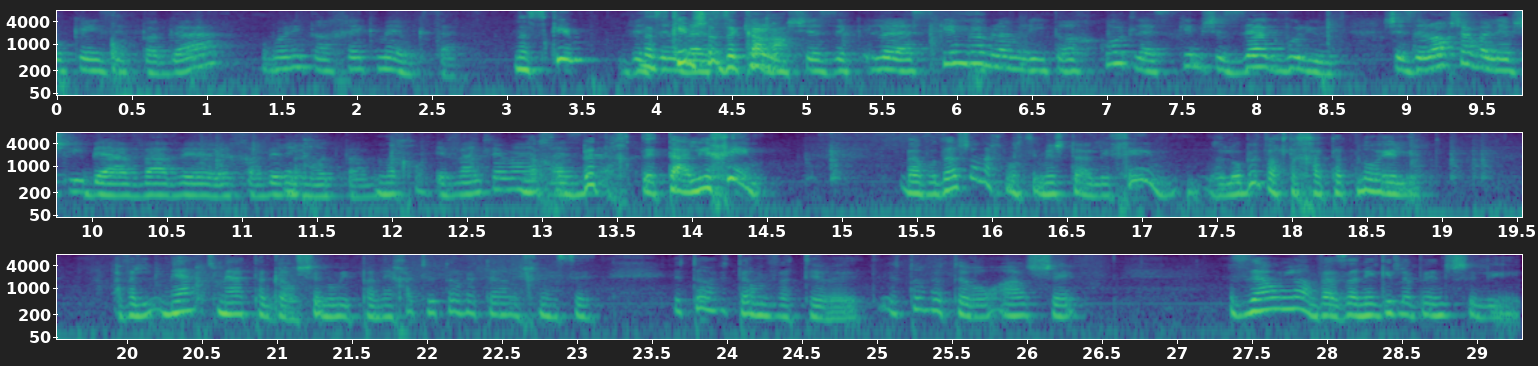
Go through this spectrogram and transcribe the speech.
אוקיי, זה פגע, בוא נתרחק מהם קצת. נסכים. נסכים שזה קרה. שזה, לא, להסכים גם להתרחקות, להסכים שזה הגבוליות. שזה לא עכשיו הלב שלי באהבה וחברים עוד פעם. נכון. הבנת למה? נכון, אז- בטח, זה תהליכים. בעבודה שאנחנו עושים יש תהליכים, זה לא בבת אחת את נועלת. אבל מעט מעט הגרשנו מפניך, את יותר ויותר נכנסת, יותר ויותר מוותרת, יותר ויותר רואה שזה העולם. ואז אני אגיד לבן שלי,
